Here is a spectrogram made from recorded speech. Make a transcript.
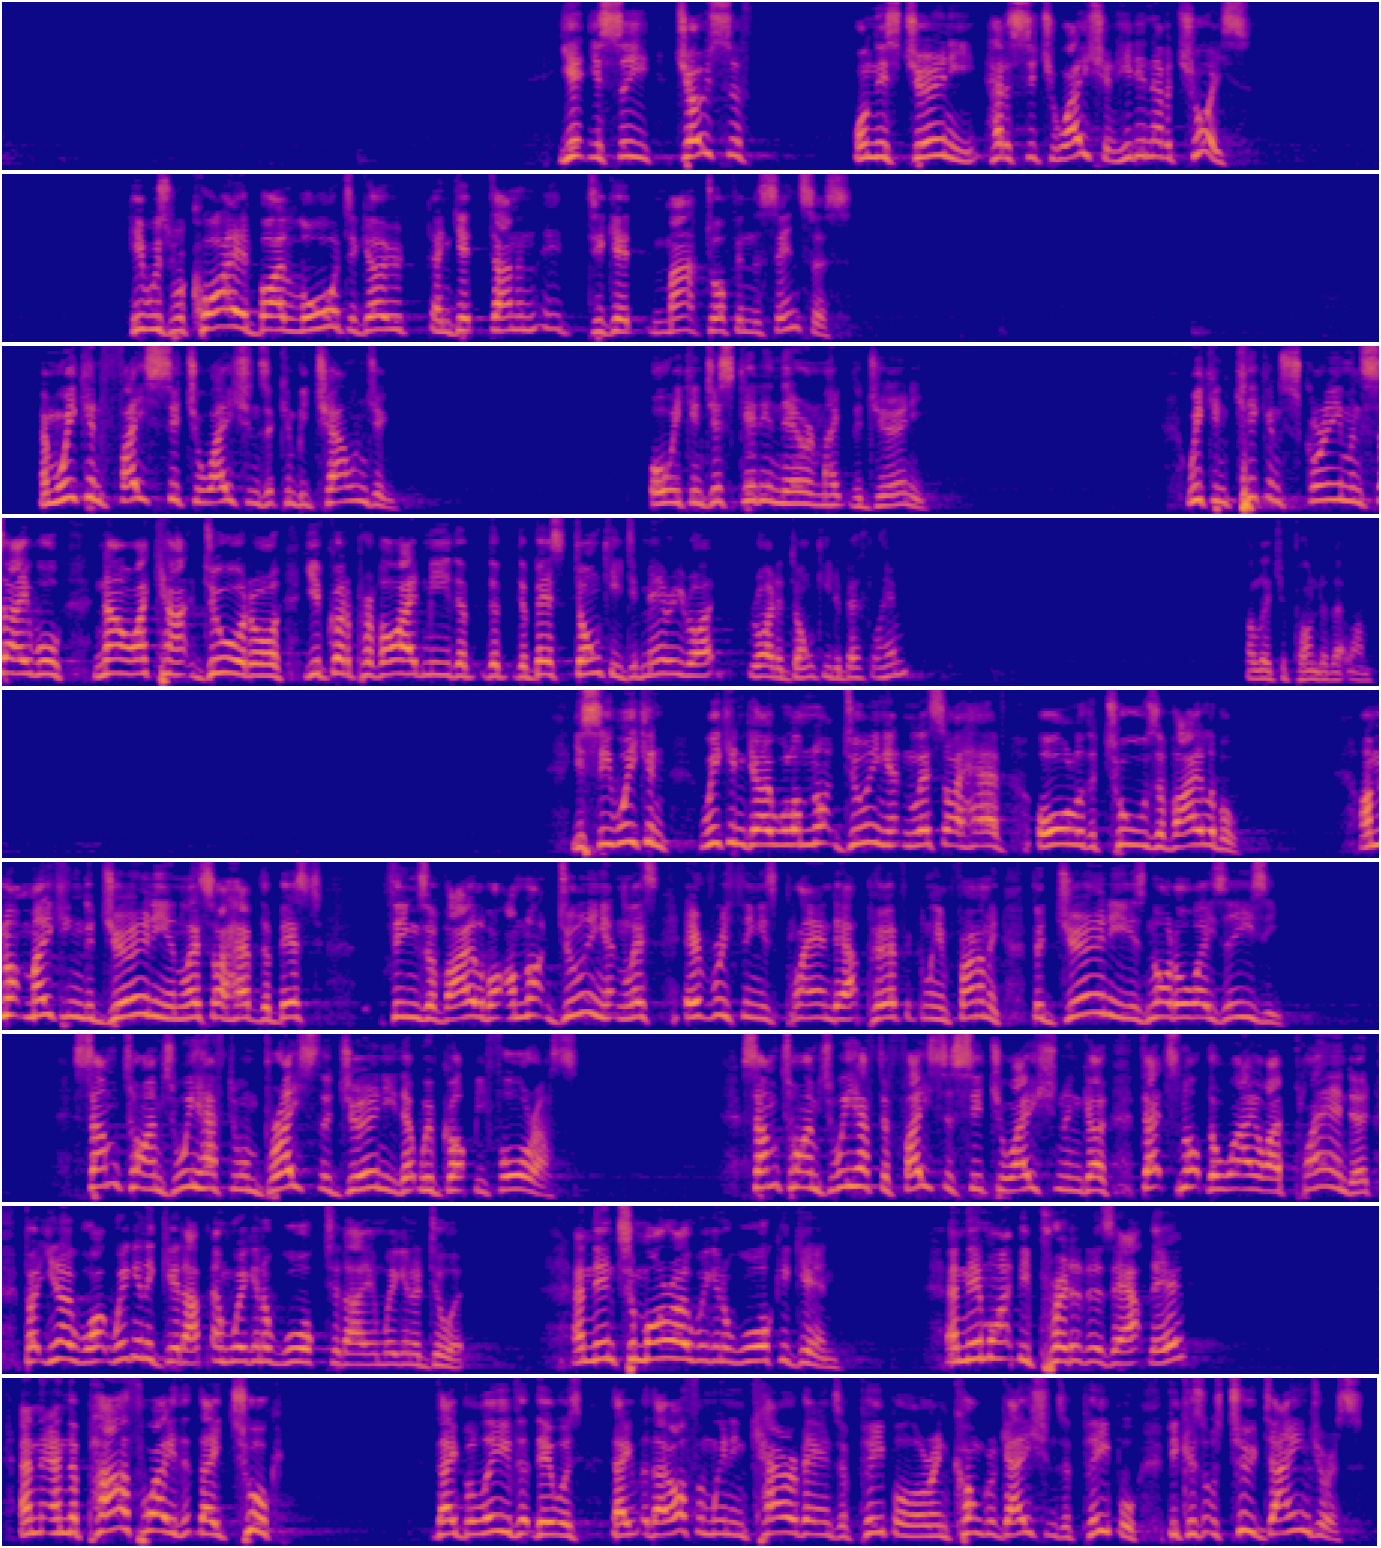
Yet, you see, Joseph on this journey had a situation. He didn't have a choice. He was required by law to go and get done to get marked off in the census. And we can face situations that can be challenging. Or we can just get in there and make the journey. We can kick and scream and say, Well, no, I can't do it, or you've got to provide me the, the, the best donkey. Did Mary ride, ride a donkey to Bethlehem? I'll let you ponder that one. You see, we can, we can go, Well, I'm not doing it unless I have all of the tools available. I'm not making the journey unless I have the best things available. I'm not doing it unless everything is planned out perfectly in front of me. The journey is not always easy. Sometimes we have to embrace the journey that we've got before us. Sometimes we have to face a situation and go, that's not the way I planned it, but you know what? We're going to get up and we're going to walk today and we're going to do it. And then tomorrow we're going to walk again. And there might be predators out there. And, and the pathway that they took, they believed that there was, they, they often went in caravans of people or in congregations of people because it was too dangerous.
